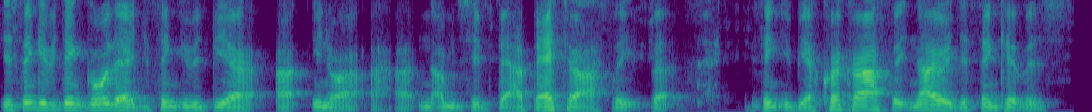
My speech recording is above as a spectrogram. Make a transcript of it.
you think if you didn't go there, do you think you would be a, a you know, a, a, I wouldn't say a better athlete, but you think you'd be a quicker athlete now, or do you think it was,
